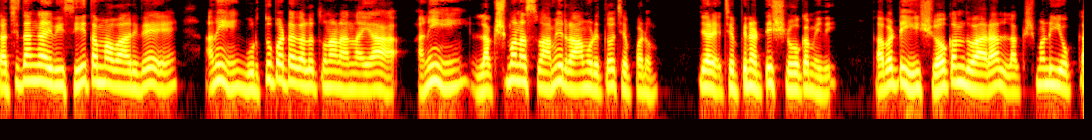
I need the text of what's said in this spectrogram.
ఖచ్చితంగా ఇవి సీతమ్మ వారిదే అని గుర్తుపట్టగలుగుతున్నాను అన్నయ్య అని లక్ష్మణస్వామి రాముడితో చెప్పడం చెప్పినట్టు శ్లోకం ఇది. కాబట్టి ఈ శ్లోకం ద్వారా లక్ష్మణుడి యొక్క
